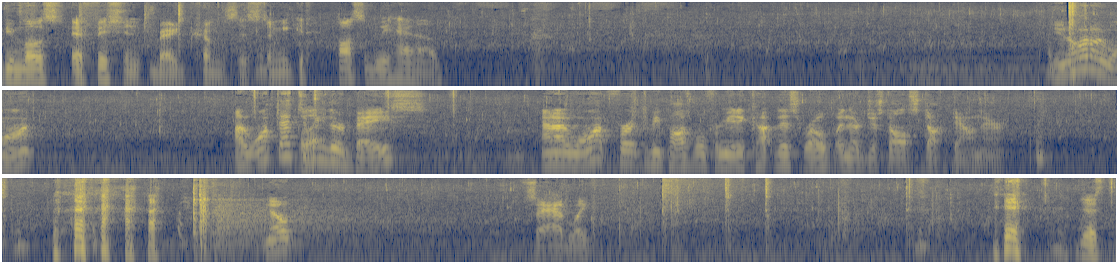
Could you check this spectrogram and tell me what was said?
the most efficient breadcrumb system you could possibly have. You know what I want? I want that to be their base, and I want for it to be possible for me to cut this rope and they're just all stuck down there. nope. Sadly. Just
